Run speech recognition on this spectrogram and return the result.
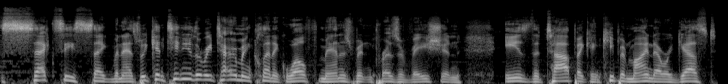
Sexy segment as we continue the retirement clinic, wealth management and preservation is the topic. And keep in mind, our guest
